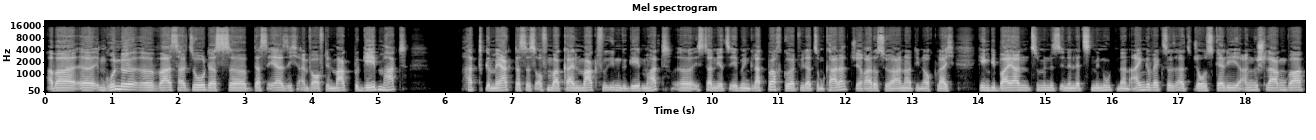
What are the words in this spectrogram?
Aber äh, im Grunde äh, war es halt so, dass äh, dass er sich einfach auf den Markt begeben hat hat gemerkt, dass es offenbar keinen Markt für ihn gegeben hat, äh, ist dann jetzt eben in Gladbach, gehört wieder zum Kader. Gerardo Sörhan hat ihn auch gleich gegen die Bayern zumindest in den letzten Minuten dann eingewechselt, als Joe Skelly angeschlagen war.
